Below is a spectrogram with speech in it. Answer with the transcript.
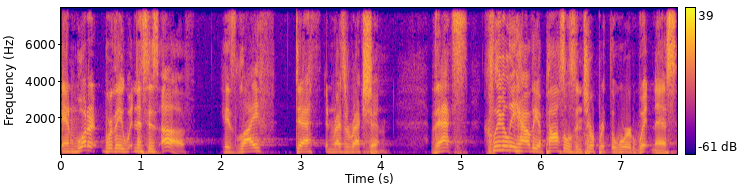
And what were they witnesses of? His life, death, and resurrection. That's clearly how the apostles interpret the word witness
